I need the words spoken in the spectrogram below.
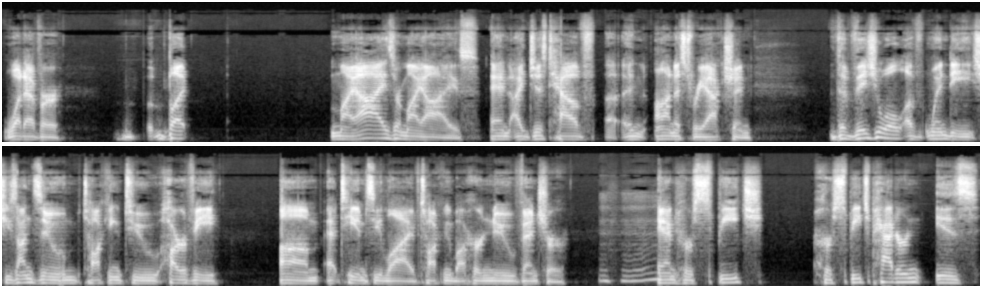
whatever. But my eyes are my eyes, and I just have uh, an honest reaction. The visual of Wendy, she's on Zoom talking to Harvey um, at TMZ Live, talking about her new venture, and her speech, her speech pattern is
